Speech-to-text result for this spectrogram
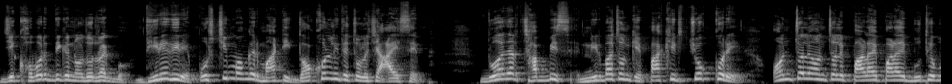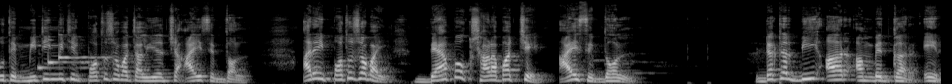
যে খবরের দিকে নজর রাখব, ধীরে ধীরে পশ্চিমবঙ্গের মাটি দখল নিতে চলেছে আইএসএফ। দু হাজার ছাব্বিশ নির্বাচনকে পাখির চোখ করে অঞ্চলে অঞ্চলে পাড়ায় পাড়ায় বুথে বুথে মিটিং মিছিল পথসভা চালিয়ে যাচ্ছে আইএসএফ দল। আর এই পথসভায় ব্যাপক সাড়া পাচ্ছে আইএসএফ দল। ডক্টর বি আর আম্বেদকর এর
